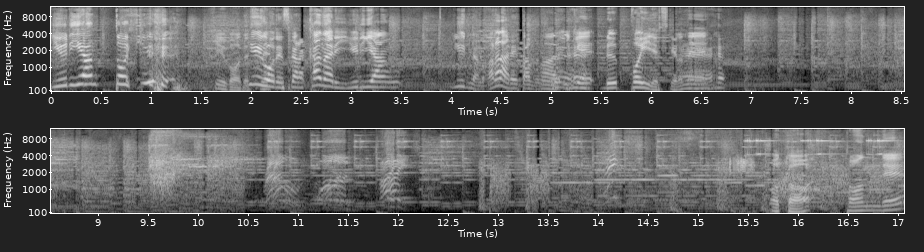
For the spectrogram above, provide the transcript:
ユリアンとヒュー9号です、ね、ヒューゴですからかなりユリアン有利なのかなあれ多分、まあいけるっぽいですけどね、えー。おっと飛んで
